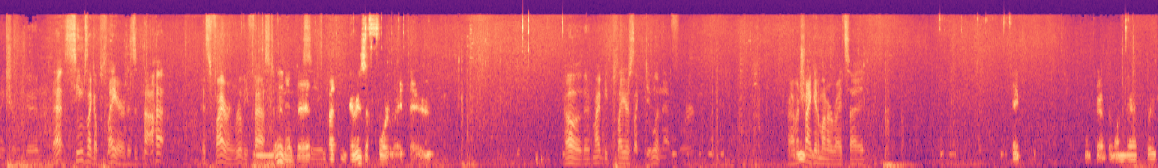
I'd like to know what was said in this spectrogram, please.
Make sure we're good. That seems like a player, does it not? It's firing really fast. A to be an little bit, but there is a fort right there. Oh, there might be players like doing that for it. Alright, I'm gonna try and get him on our right side. Okay. I'll grab the one grab quick.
